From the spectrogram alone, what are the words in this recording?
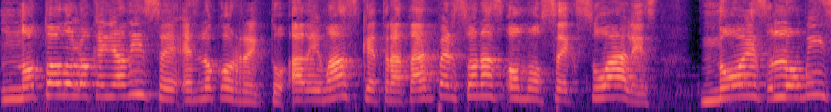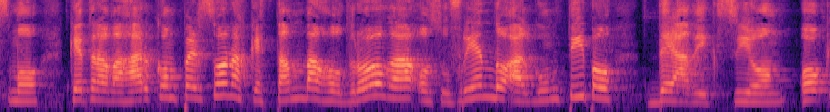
no todo lo que ella dice es lo correcto. Además, que tratar personas homosexuales no es lo mismo que trabajar con personas que están bajo droga o sufriendo algún tipo de adicción. ¿Ok?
